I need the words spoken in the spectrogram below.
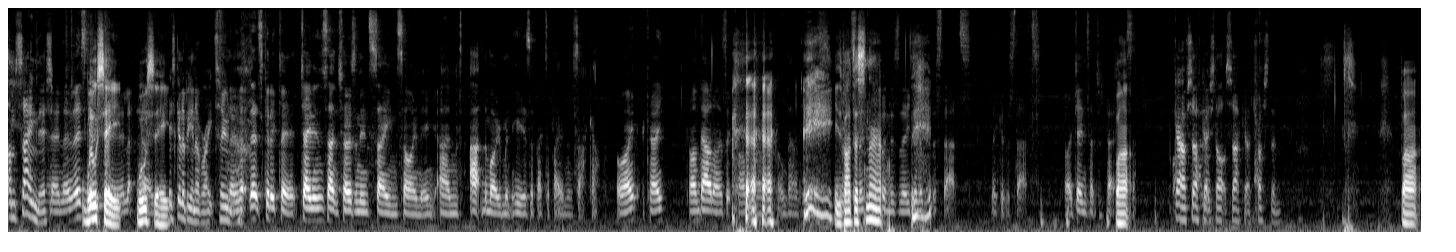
I'm saying this. No, no. Let's We'll see. clear. We'll no. see. It's gonna be another eight-two No, now. let- let's get it clear. Jadon Sancho is an insane signing, and at the moment he is a better player than Saka. All right, okay. Calm down, Isaac. Calm down. Calm down. He's about to snap. Bundesliga, look at the stats. Look at the stats. Right, James Hatcher's better. But- Gareth Southgate starts Saka. Trust him. But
